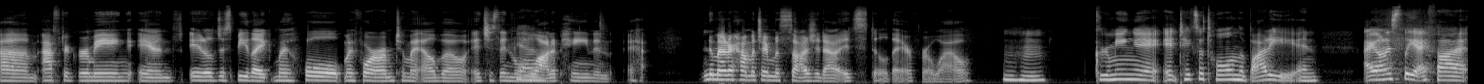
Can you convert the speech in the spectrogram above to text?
um, after grooming, and it'll just be like my whole my forearm to my elbow. It's just in Yeah. a lot of pain, and ha- no matter how much I massage it out, it's still there for a while. hmm Grooming it, it takes a toll on the body, and I honestly, I thought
